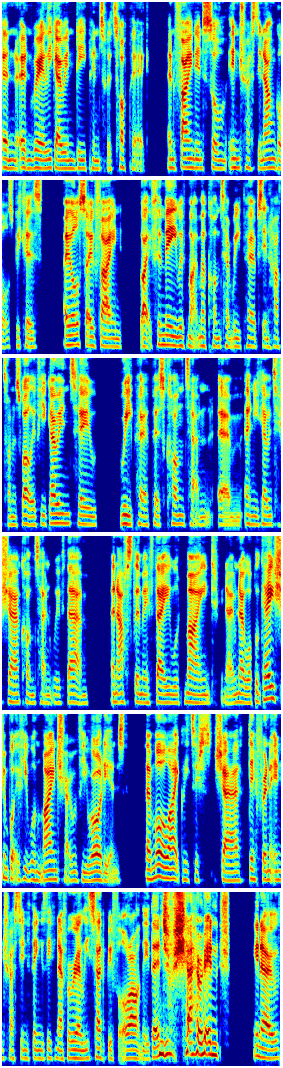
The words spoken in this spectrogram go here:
and and really going deep into a topic and finding some interesting angles because I also find like for me with my, my content repurposing hat on as well, if you go into repurpose content um, and you go into share content with them and ask them if they would mind, you know, no obligation, but if you wouldn't mind sharing with your audience, they're more likely to share different interesting things they've never really said before, aren't they? Than just sharing you know,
